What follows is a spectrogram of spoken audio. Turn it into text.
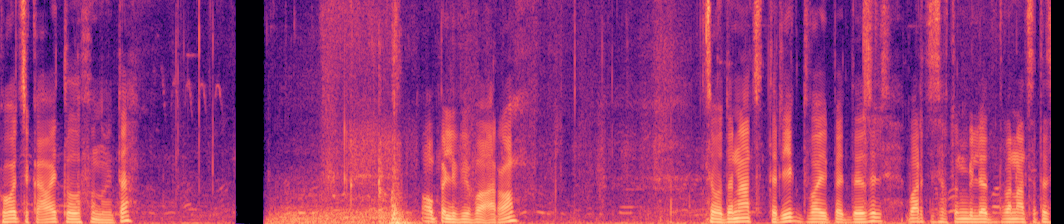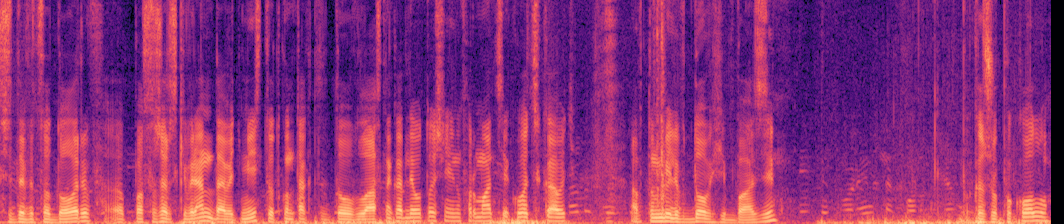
Кого цікавить, телефонуйте. Opel Vivaro. Це 11 рік, 2,5 дизель. Вартість автомобіля 12 тисяч 900 доларів. Е, Пасажирський варіант 9 місць. Тут контакти до власника для уточнення інформації, кого цікавить. Автомобіль в довгій базі. Покажу по колу.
